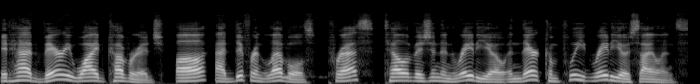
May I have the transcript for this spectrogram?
It had very wide coverage, uh, at different levels, press, television and radio and their complete radio silence.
